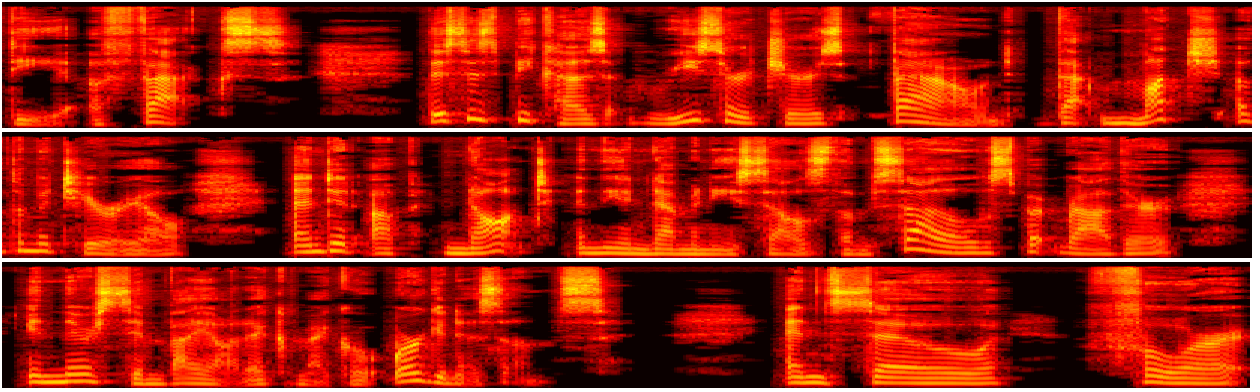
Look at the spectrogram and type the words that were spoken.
the effects. This is because researchers found that much of the material ended up not in the anemone cells themselves, but rather in their symbiotic microorganisms. And so for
